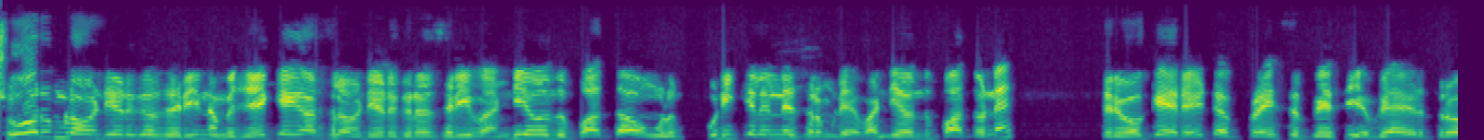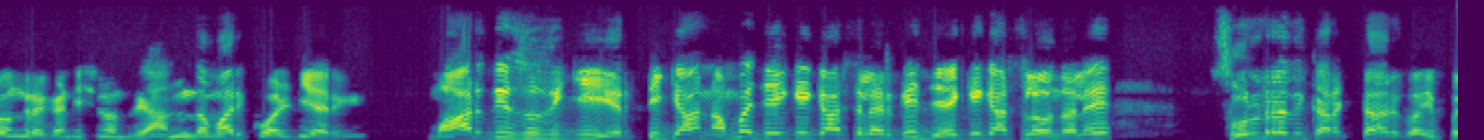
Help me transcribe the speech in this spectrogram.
ஷோரூம்ல வண்டி எடுக்கிறது சரி நம்ம ஜேகே கார்ஸ்ல வண்டி எடுக்கிறது சரி வண்டியை வந்து பார்த்தா உங்களுக்கு பிடிக்கலன்னே சொல்ல முடியாது. வண்டியை வந்து பார்த்தோன்னே சரி ஓகே ரேட்டை ப்ரைஸை பேசி எப்படியா எடுத்துருவோங்கிற கண்டிஷன் வந்துருக்கு அந்த மாதிரி குவாலிட்டியா இருக்கு. மாருதி சுசுகி எர்டிகா நம்ம ஜேகே கார்ஸ்ல இருக்கு. ஜேகே கார்ஸ்ல வந்தாலே சொல்றது கரெக்டா இருக்கும். இப்போ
